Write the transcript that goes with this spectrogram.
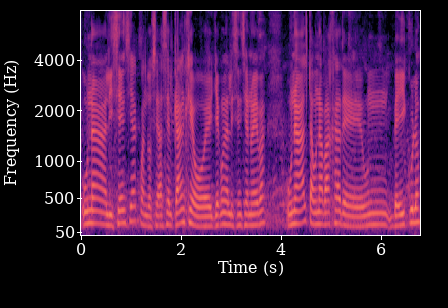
una licencia cuando se hace el canje o eh, llega una licencia una alta, una baja de un vehículo.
